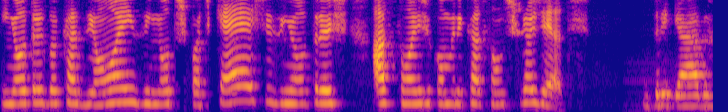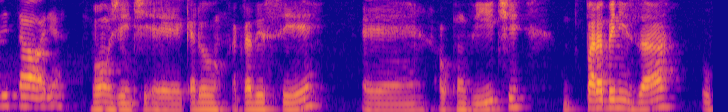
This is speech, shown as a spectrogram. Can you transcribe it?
em outras ocasiões, em outros podcasts, em outras ações de comunicação dos projetos. Obrigada, Vitória. Bom, gente, é, quero agradecer é, ao convite, parabenizar o,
